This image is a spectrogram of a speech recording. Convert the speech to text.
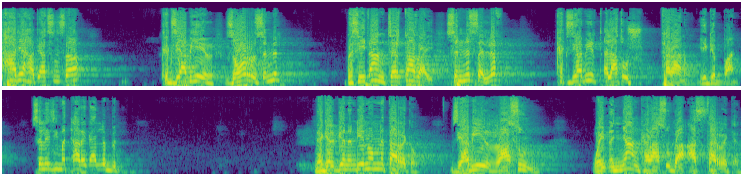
ታዲያ ኃጢአት ስንሰራ ከእግዚአብሔር ዘወር ስንል በሰይጣን ተርታ ላይ ስንሰለፍ ከእግዚአብሔር ጠላቶች ተራ ነው የገባን። ስለዚህ መታረቅ አለብን ነገር ግን እንዴት ነው የምንታረቀው? እግዚአብሔር ራሱን ወይም እኛን ከራሱ ጋር አስታረቀን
